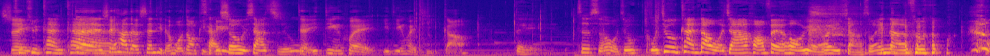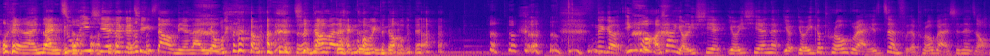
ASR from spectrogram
所以去看看，对，所以他的身体的活动频率，采收一下植物，对，一定会一定会提高。对，这时候我就我就看到我家荒废的后院，也会想说，哎，那。我也来弄，来租一些那个青少年来用，请他们来弄一弄。那个英国好像有一些有一些那有有一个 program 也是政府的 program 是那种，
